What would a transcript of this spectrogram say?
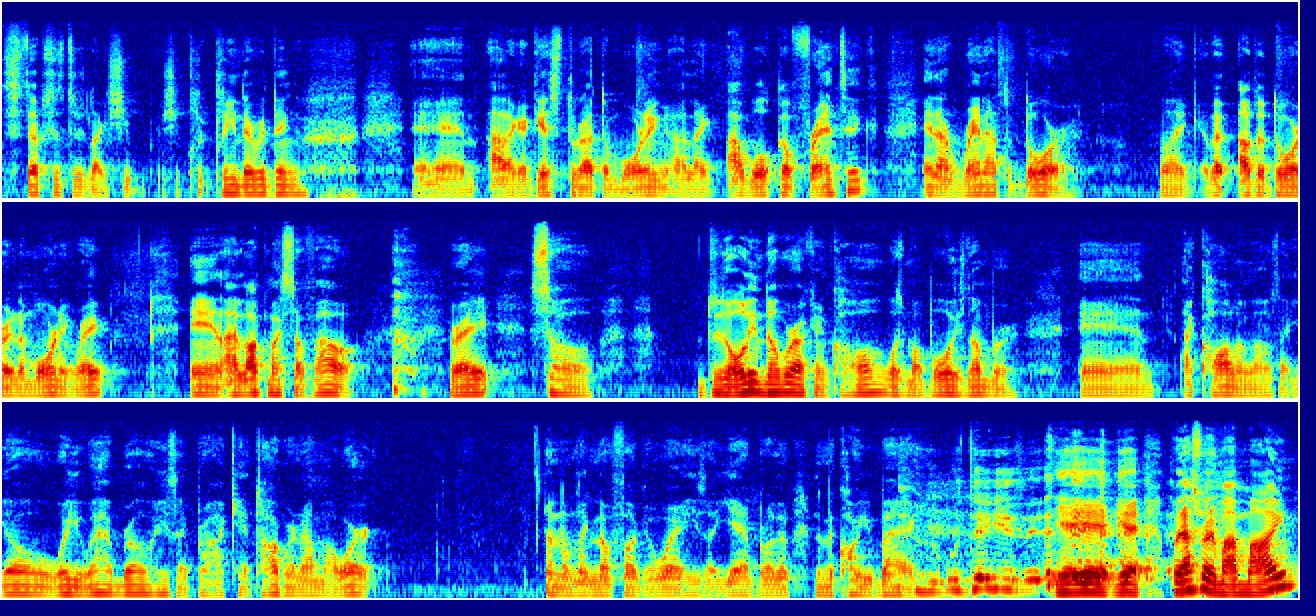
stepsister like she she cleaned everything, and I like I guess throughout the morning I like I woke up frantic and I ran out the door, like out the door in the morning, right? And I locked myself out, right? So the only number I can call was my boy's number, and I called him. I was like, "Yo, where you at, bro?" He's like, "Bro, I can't talk right now. I'm at work." And I was like, "No fucking way." He's like, "Yeah, bro. Let, let me call you back." what day is it? yeah, yeah, yeah. But that's what in my mind,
